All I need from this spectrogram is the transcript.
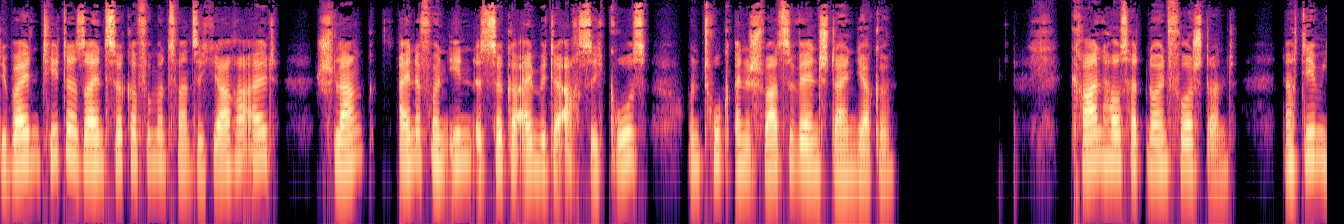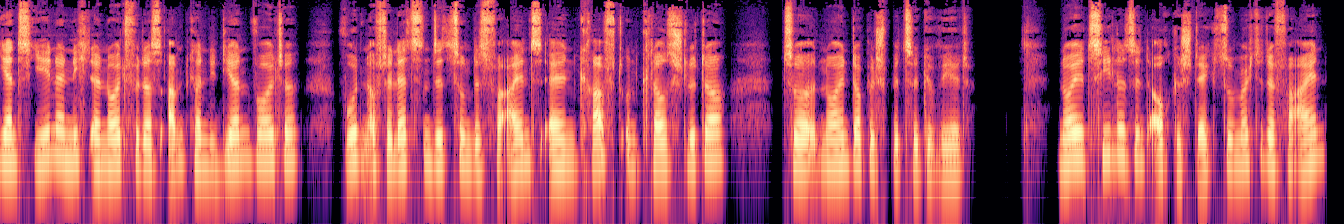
Die beiden Täter seien circa 25 Jahre alt, schlank, einer von ihnen ist circa 1,80 Meter groß und trug eine schwarze Wellensteinjacke. Kranhaus hat neuen Vorstand. Nachdem Jens Jene nicht erneut für das Amt kandidieren wollte, wurden auf der letzten Sitzung des Vereins Ellen Kraft und Klaus Schlüter zur neuen Doppelspitze gewählt. Neue Ziele sind auch gesteckt. So möchte der Verein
